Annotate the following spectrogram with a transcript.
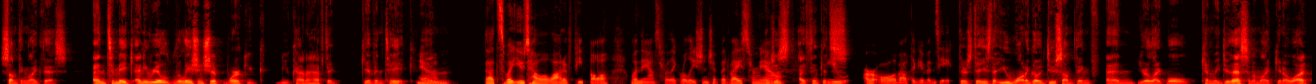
something like this. And to make any real relationship work, you you kind of have to give and take. Yeah. And That's what you tell a lot of people when they ask for like relationship advice from you. I just I think it's you are all about the give and take. there's days that you want to go do something and you're like, well, can we do this? And I'm like, you know what?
